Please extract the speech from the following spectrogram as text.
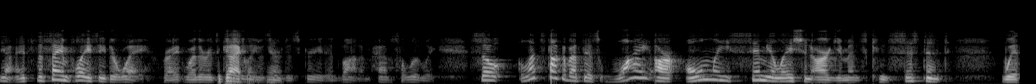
Yeah, it's the same place either way, right? Whether it's exactly, continuous yeah. or discrete at bottom. Absolutely. So let's talk about this. Why are only simulation arguments consistent with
